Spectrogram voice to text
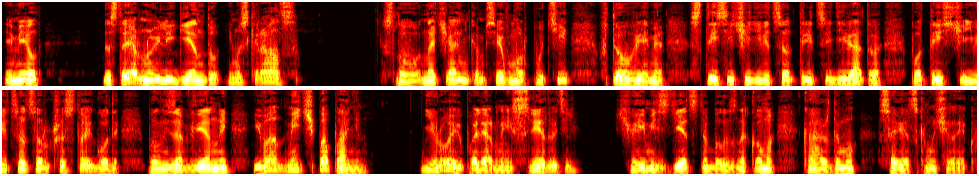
Имел достоверную легенду и маскировался. К слову, начальником Севморпути в то время с 1939 по 1946 годы был незабвенный Иван Дмитрич Папанин, герой и полярный исследователь, чье имя с детства было знакомо каждому советскому человеку.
